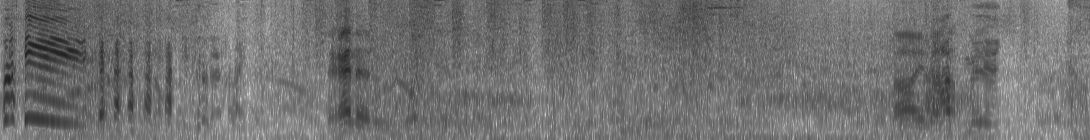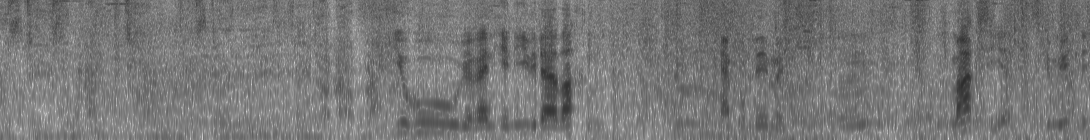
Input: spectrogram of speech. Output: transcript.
Renne, du. Nein, er hat mich. Juhu, wir werden hier nie wieder erwachen. Kein Problem mit. Ich mag's hier, ist gemütlich.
